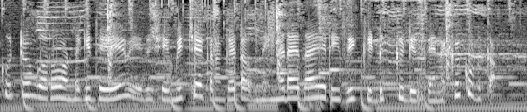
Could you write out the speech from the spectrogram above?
കുറ്റവും കുറവുണ്ടെങ്കിൽ ദയവേത് ക്ഷമിച്ചേക്കണം കേട്ടോ. നിങ്ങളുടേതായ രീതിയിൽ കിടുക്ക് ഡിസൈനൊക്കെ കൊടുക്കാം.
